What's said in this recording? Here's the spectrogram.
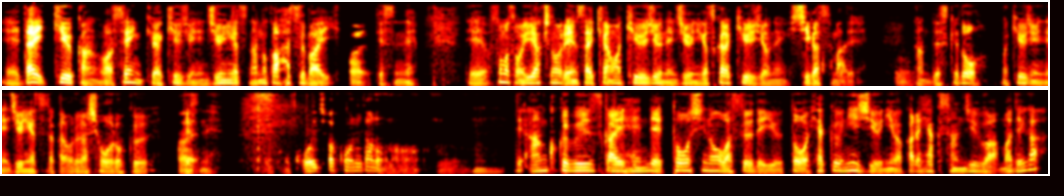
えー第9巻は1990年12月7日発売はいですね。でそもそも有役所の連載期間は90年12月から94年7月までうんなんですけど、まあ、90年12月だから俺が小6ですね。高1か高2だろうな。うんうんで、暗黒美術会編で投資の話数で言うと、122話から130話までが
